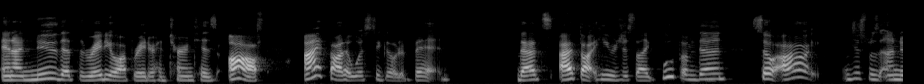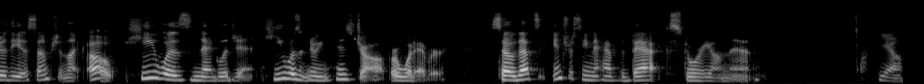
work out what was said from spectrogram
and I knew that the radio operator had turned his off. I thought it was to go to bed. That's I thought he was just like, "Whoop, I'm done." So I just was under the assumption like, "Oh, he was negligent. He wasn't doing his job or whatever." So that's interesting to have the backstory on that. Yeah.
